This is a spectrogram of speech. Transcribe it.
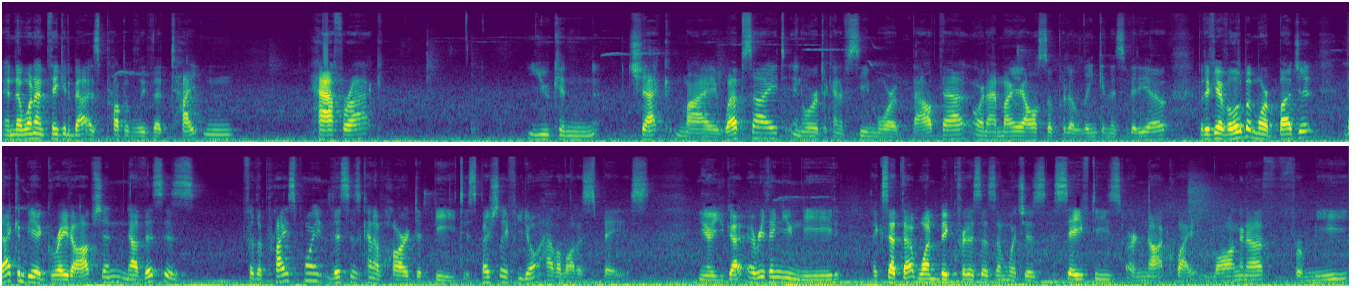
And the one I'm thinking about is probably the Titan half rack. You can check my website in order to kind of see more about that, or and I might also put a link in this video. But if you have a little bit more budget, that can be a great option. Now this is, for the price point, this is kind of hard to beat, especially if you don't have a lot of space. You know, you got everything you need, except that one big criticism, which is safeties are not quite long enough for me.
